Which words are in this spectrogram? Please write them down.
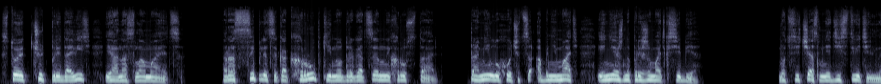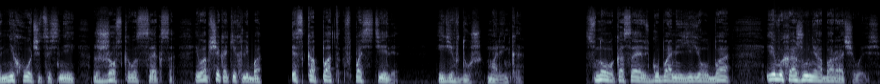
Стоит чуть придавить, и она сломается. Рассыплется, как хрупкий, но драгоценный хрусталь. Тамилу хочется обнимать и нежно прижимать к себе. Вот сейчас мне действительно не хочется с ней жесткого секса и вообще каких-либо эскапад в постели. Иди в душ, маленькая. Снова касаюсь губами ее лба и выхожу, не оборачиваясь.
